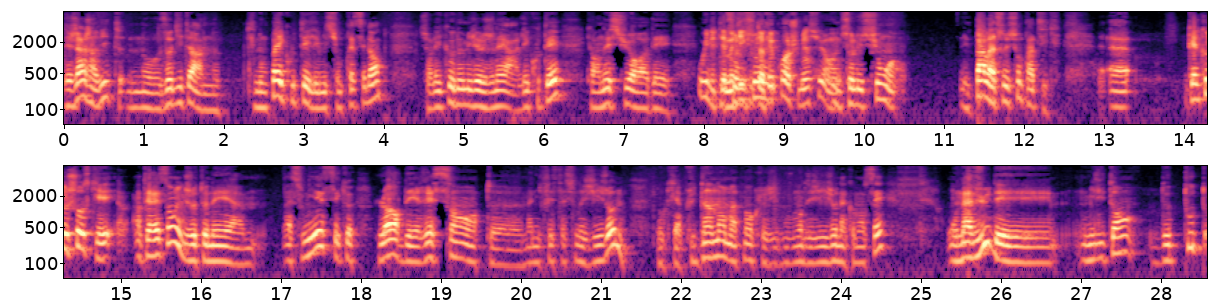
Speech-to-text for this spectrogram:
Déjà, j'invite nos auditeurs qui n'ont pas écouté l'émission précédente sur l'économie légionnaire à l'écouter, car on est sur des... Oui, des thématiques tout à fait proches, bien sûr. Une solution, une part de la solution pratique. Euh, quelque chose qui est intéressant et que je tenais à, à souligner, c'est que lors des récentes euh, manifestations des Gilets jaunes, donc il y a plus d'un an maintenant que le mouvement des Gilets jaunes a commencé, on a vu des militants de toute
